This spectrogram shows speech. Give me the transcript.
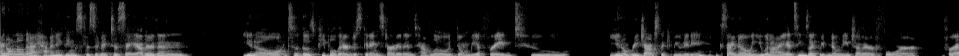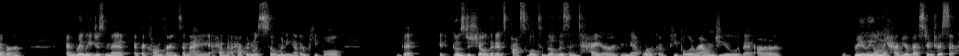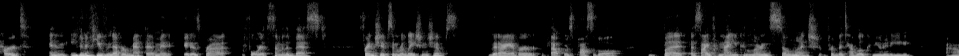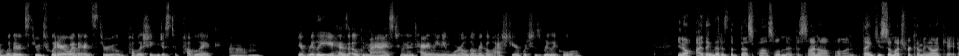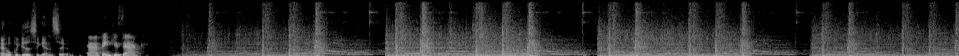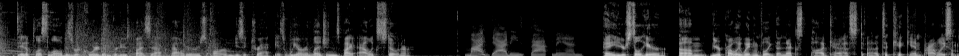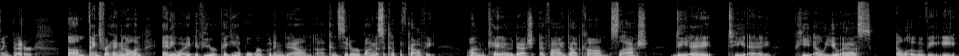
I don't know that I have anything specific to say other than, you know, to those people that are just getting started in Tableau, don't be afraid to, you know, reach out to the community. Because I know you and I, it seems like we've known each other for forever and really just met at the conference. And I had that happen with so many other people that it goes to show that it's possible to build this entire network of people around you that are really only have your best interests at heart and even if you've never met them it, it has brought forth some of the best friendships and relationships that i ever thought was possible. But aside from that you can learn so much from the tableau community uh, whether it's through twitter whether it's through publishing just to public. Um, it really has opened my eyes to an entirely new world over the last year which is really cool You know, I think that is the best possible note to sign off on. Thank you so much for coming on, Kate. I hope we do this again soon. Yeah, thank you, Zach. Data Plus Love is recorded and produced by Zach Bowders. Our music track is We Are Legends by Alex Stoner. My daddy's Batman. Hey, you're still here? Um, you're probably waiting for like the next podcast uh, to kick in, probably something better. Um, thanks for hanging on. Anyway, if you're picking up what we're putting down, uh, consider buying us a cup of coffee on ko-fi.com slash D-A-T-A-P-L-U-S-L-O-V-E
